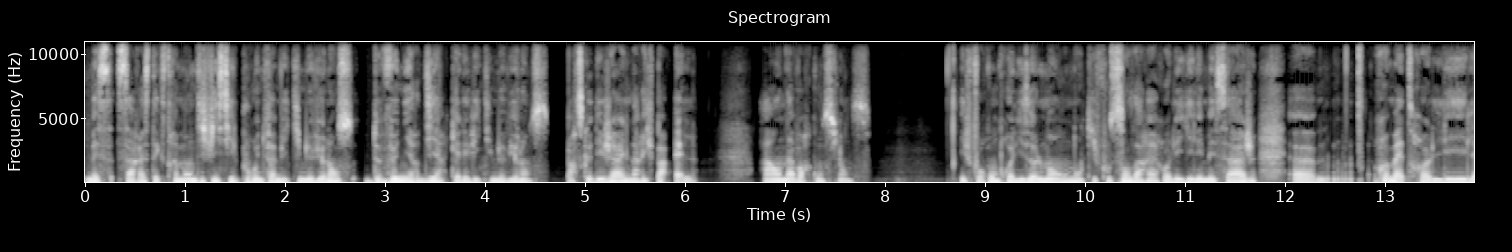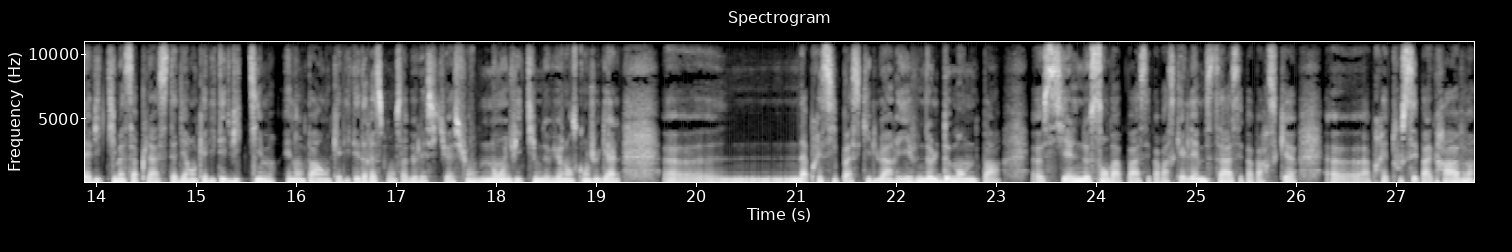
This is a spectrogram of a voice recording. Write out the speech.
mais ça reste extrêmement difficile pour une femme victime de violence de venir dire qu'elle est victime de violence, parce que déjà elle n'arrive pas elle à en avoir conscience il faut rompre l'isolement, donc il faut sans arrêt relayer les messages, euh, remettre la victime à sa place, c'est-à-dire en qualité de victime et non pas en qualité de responsable de la situation. Non, une victime de violence conjugale euh, n'apprécie pas ce qui lui arrive, ne le demande pas. Euh, si elle ne s'en va pas, c'est pas parce qu'elle aime ça, c'est pas parce que après tout c'est pas grave,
